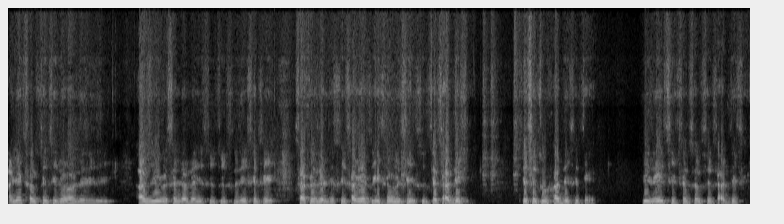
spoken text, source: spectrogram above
अनेक संस्थेची जबाबदारी दिली. आज मी वसंतदादा इन्स्टिट्यूट देशाचे साखर धंद्याचे सगळ्यात एक नंबरचे इन्स्टिट्यूट त्याचा अध्यक्ष. आहे. त्याच्यात उपाध्यक्ष ते. मी रयत शिक्षण संस्थेचा अध्यक्ष. आहे.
